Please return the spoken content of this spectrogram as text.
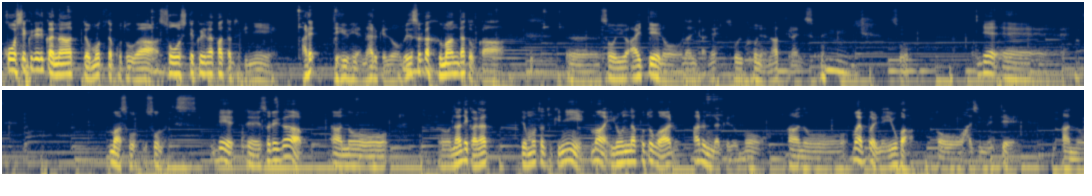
こうしてくれるかなって思ったことがそうしてくれなかった時にあれ？っていうふうにはなるけど別にそれが不満だとか、うん、そういう相手への何かねそういうことにはなってないんですよね。うんそう。で、えーまあそう、そうなんです。で、えーそれが、あのーなんでかなって思った時に、まあいろんなことがあるあるんだけども、あのーまあやっぱりね、ヨガを始めて、あのー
